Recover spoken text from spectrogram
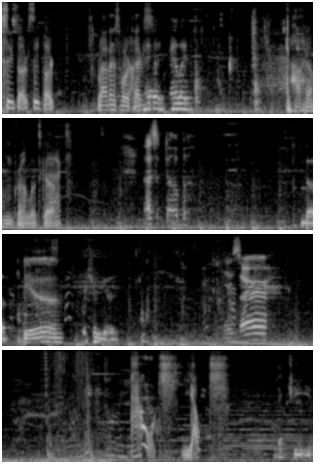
My bad. Sleep dart. Sleep dart. Ravenous vortex. Melee, melee. Got him, bro. Let's go. That's a dub. Dub. Yeah. We're too good. Yes, sir. Ouch! Youch! Yeah, G.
